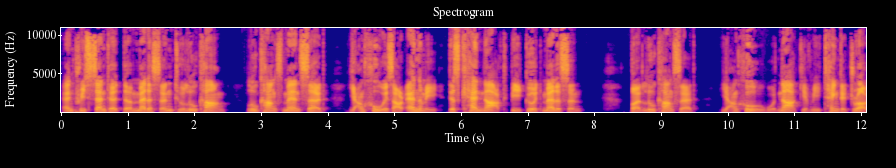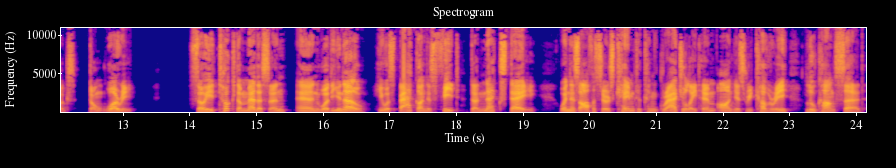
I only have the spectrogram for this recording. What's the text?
and presented the medicine to Lu Kang. Lu Kang's men said, Yang Hu is our enemy. This cannot be good medicine. But Lu Kang said, Yang Hu would not give me tainted drugs. Don't worry. So he took the medicine, and what do you know? He was back on his feet the next day. When his officers came to congratulate him on his recovery, Lu Kang said,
